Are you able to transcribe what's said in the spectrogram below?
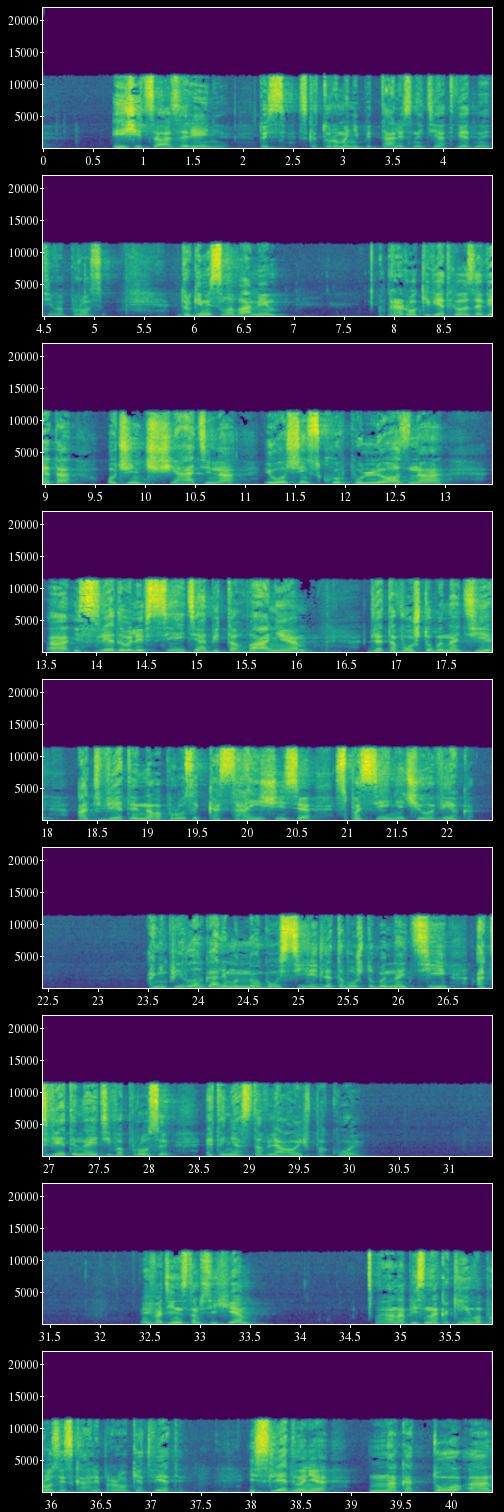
ищется озарение, то есть с которым они пытались найти ответ на эти вопросы. Другими словами, пророки Ветхого Завета очень тщательно и очень скрупулезно э, исследовали все эти обетования для того, чтобы найти ответы на вопросы, касающиеся спасения человека. Они прилагали много усилий для того, чтобы найти ответы на эти вопросы. Это не оставляло их в покое. И в 11 стихе э, написано, какие вопросы искали пророки ответы. Исследования, на, ко- э,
